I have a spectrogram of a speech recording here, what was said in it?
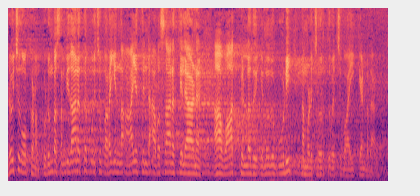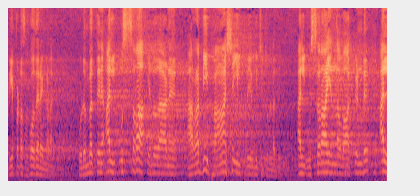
ആലോചിച്ച് നോക്കണം. കുടുംബ സംവിധാനത്തെക്കുറിച്ച് പറയുന്ന ആയത്തിന്റെ അവസാനത്തിലാണ് ആ വാക്കുള്ളത് എന്നതുകൂടി നമ്മൾ ചേർത്ത് വെച്ച് വായിക്കേണ്ടതാണ്. പ്രിയപ്പെട്ട സഹോദരങ്ങളെ കുടുംബത്തിന് അൽ ഉസ്ര എന്നതാണ് അറബി ഭാഷയിൽ പ്രയോഗിച്ചിട്ടുള്ളത്. അൽ ഉസ്ര എന്ന വാക്കുണ്ട് അൽ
